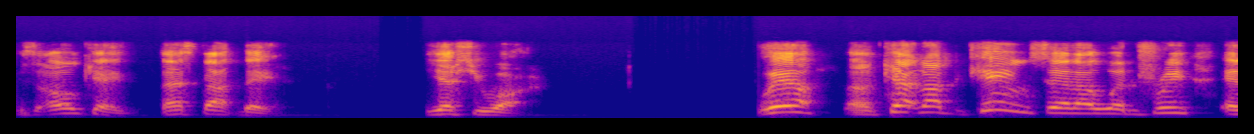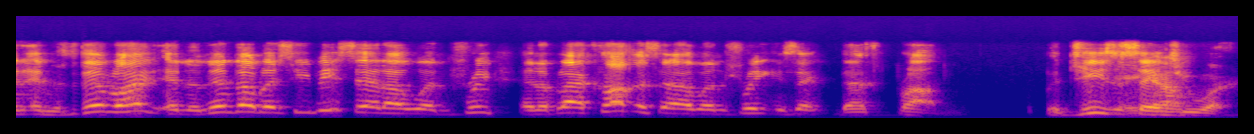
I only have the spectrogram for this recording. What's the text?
It's okay. That's not there. Yes, you are. Well, uh, Dr. King said I wasn't free, and, and, the, and the NAACP said I wasn't free, and the Black Caucus said I wasn't free. You say that's a problem. But Jesus said go. you were.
